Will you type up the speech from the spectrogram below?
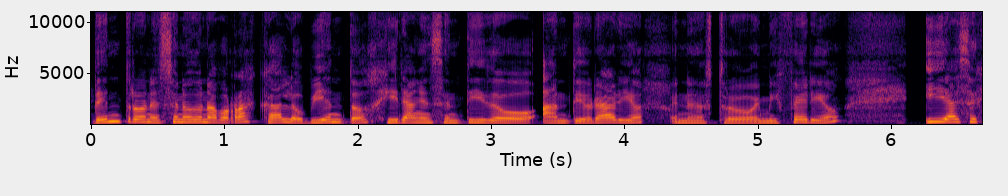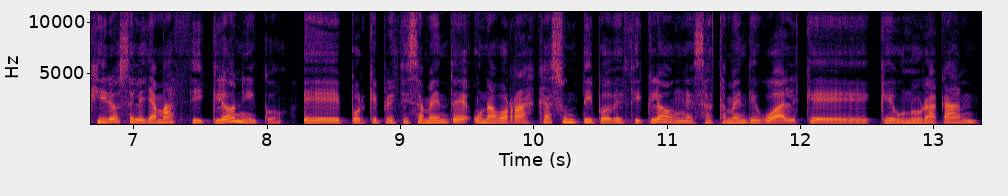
Dentro, en el seno de una borrasca, los vientos giran en sentido antihorario en nuestro hemisferio y a ese giro se le llama ciclónico, eh, porque precisamente una borrasca es un tipo de ciclón, exactamente igual que, un huracán.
